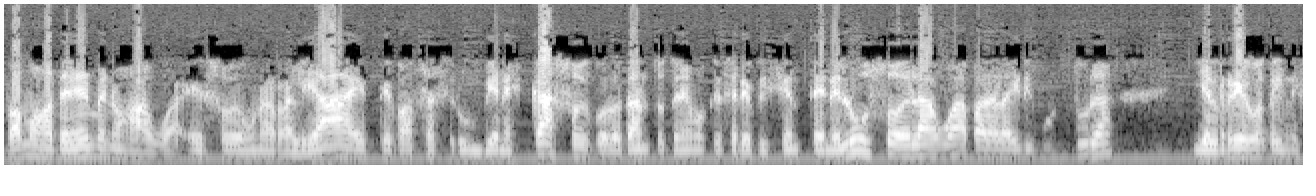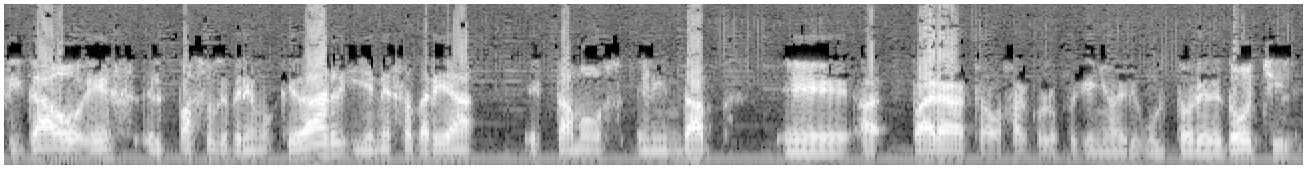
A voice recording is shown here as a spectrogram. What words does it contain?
vamos a tener menos agua, eso es una realidad, este pasa a ser un bien escaso y por lo tanto tenemos que ser eficientes en el uso del agua para la agricultura y el riego tecnificado es el paso que tenemos que dar y en esa tarea estamos en INDAP eh, para trabajar con los pequeños agricultores de todo Chile.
